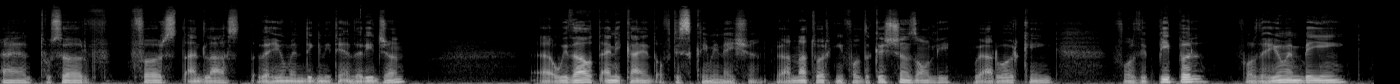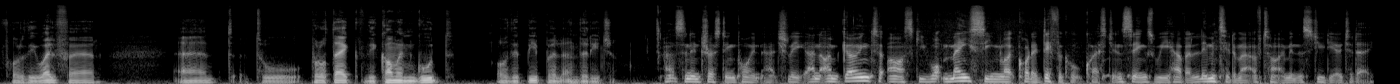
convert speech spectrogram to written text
and to serve first and last the human dignity in the region uh, without any kind of discrimination. We are not working for the Christians only, we are working for the people, for the human being, for the welfare, and to protect the common good of the people and the region. That's an interesting point, actually. And I'm going to ask you what may seem like quite a difficult question, seeing as we have a limited amount of time in the studio today,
